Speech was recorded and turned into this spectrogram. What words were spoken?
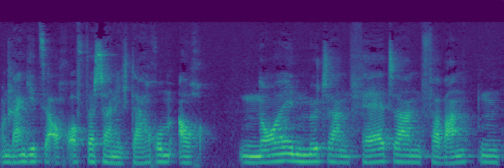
und dann geht es ja auch oft wahrscheinlich darum, auch neuen Müttern, Vätern, Verwandten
